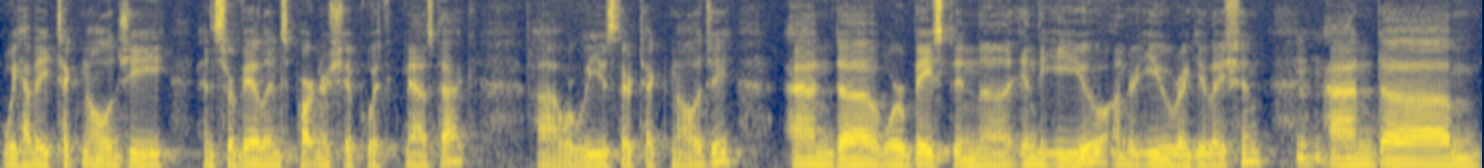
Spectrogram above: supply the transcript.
we have a technology and surveillance partnership with NASDAQ, uh, where we use their technology. And uh, we're based in, uh, in the EU, under EU regulation. Mm -hmm. And um,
